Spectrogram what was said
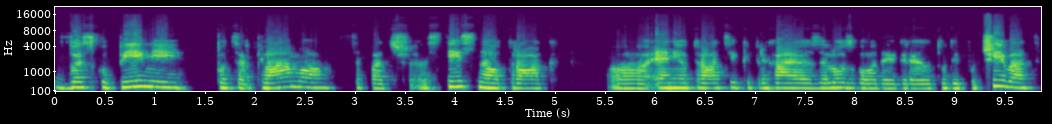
v skupini pocrklamo, se pač eh, stisne otrok. Uh, eni otroci, ki prihajajo zelo zgodaj, grejo tudi počivati,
